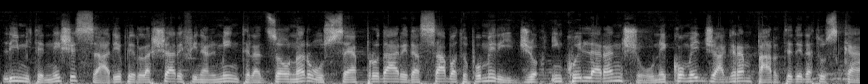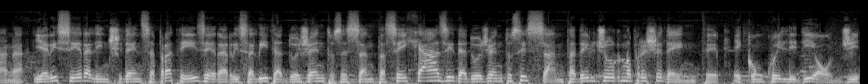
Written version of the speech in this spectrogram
limite necessario per lasciare finalmente la zona rossa e approdare da sabato pomeriggio in quella arancione come già gran parte della Toscana. Ieri sera l'incidenza pratese era risalita a 266 casi da 260 del giorno precedente e con quelli di oggi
